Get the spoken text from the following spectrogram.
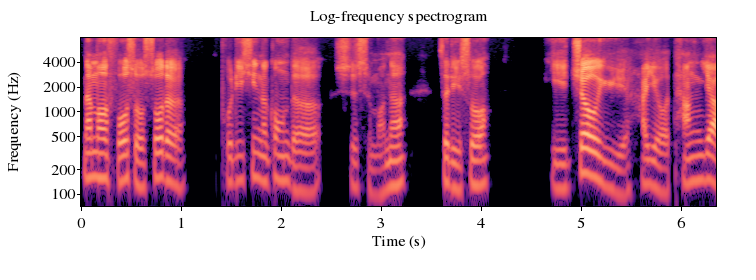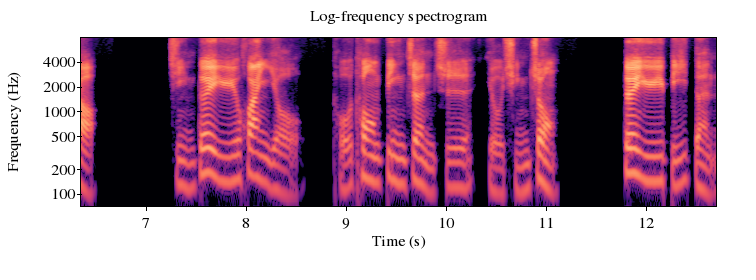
那么佛所说的菩提心的功德是什么呢？这里说以咒语还有汤药，仅对于患有头痛病症之有情众，对于彼等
